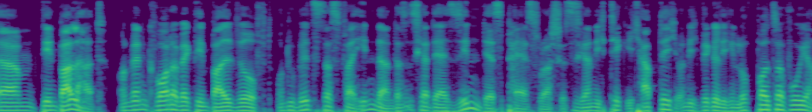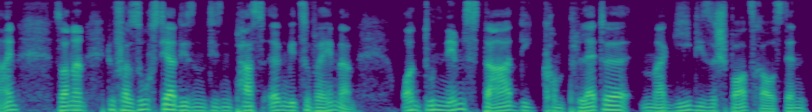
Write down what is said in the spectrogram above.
ähm, den Ball hat und wenn ein Quarterback den Ball wirft und du willst das verhindern, das ist ja der Sinn des Pass Rush. Es ist ja nicht Tick, ich hab dich und ich wickel dich in Luftpolsterfolie ein, sondern du versuchst ja diesen, diesen Pass irgendwie zu verhindern. Und du nimmst da die komplette Magie dieses Sports raus, denn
